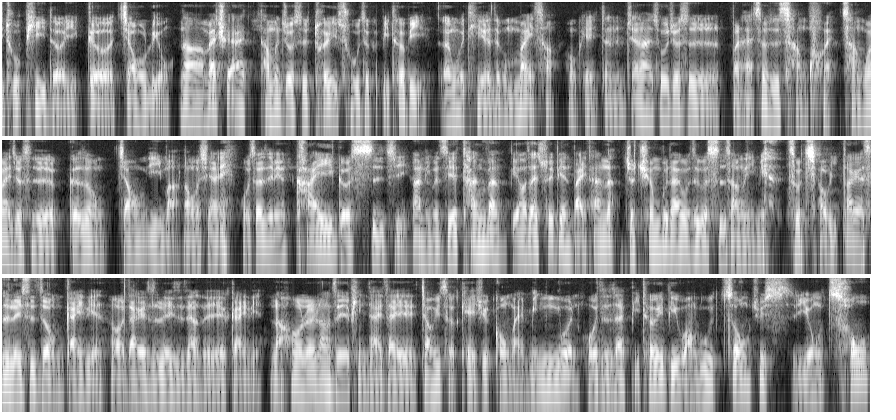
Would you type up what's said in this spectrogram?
P to P 的一个交流，那 Matrix 他们就是推出这个比特币 NFT 的这个卖场，OK，等简单来说就是本来就是场外，场外就是各种交易嘛。那我现在哎，我在这边开一个市集，那你们这些摊贩不要再随便摆摊了，就全部来我这个市场里面 做交易，大概是类似这种概念哦，大概是类似这样的一个概念。然后呢，让这些平台在交易者可以去购买铭文，或者在比特币网络中去使用充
